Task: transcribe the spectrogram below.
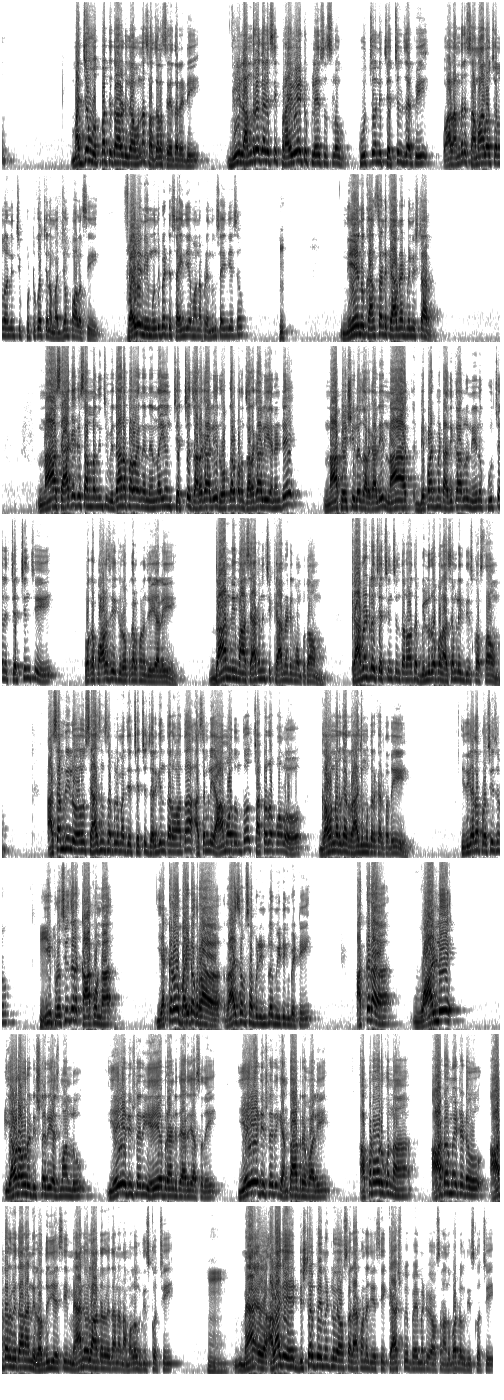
మద్యం ఉత్పత్తిదారుడిగా ఉన్న సజ్జల శ్రీధర్ రెడ్డి వీళ్ళందరూ కలిసి ప్రైవేటు ప్లేసెస్లో కూర్చొని చర్చలు జరిపి వాళ్ళందరి సమాలోచనలో నుంచి పుట్టుకొచ్చిన మద్యం పాలసీ ఫైల్ నీ ముందు పెట్టి సైన్ చేయమన్నప్పుడు ఎందుకు సైన్ చేసావు. నేను కన్సర్న్ క్యాబినెట్ మినిస్టర్ నా శాఖకి సంబంధించి విధానపరమైన నిర్ణయం చర్చ జరగాలి రూపకల్పన జరగాలి అని అంటే నా పేషీలో జరగాలి నా డిపార్ట్మెంట్ అధికారులు నేను కూర్చొని చర్చించి ఒక పాలసీకి రూపకల్పన చేయాలి. దాన్ని మా శాఖ నుంచి క్యాబినెట్కి పంపుతాం. క్యాబినెట్లో చర్చించిన తర్వాత బిల్లు రూపంలో అసెంబ్లీకి తీసుకొస్తాం. అసెంబ్లీలో శాసనసభ్యుల మధ్య చర్చ జరిగిన తర్వాత అసెంబ్లీ ఆమోదంతో చట్ట రూపంలో గవర్నర్ గారు రాజముద్రకు వెళ్తుంది. ఇది కదా ప్రొసీజరు? ఈ ప్రొసీజర్ కాకుండా ఎక్కడో బయట ఒక రా రాజ్యసభ సభ్యుడి ఇంట్లో మీటింగ్ పెట్టి అక్కడ వాళ్ళే ఎవరెవరు డిక్షనరీ యజమానులు ఏ ఏ డిక్షనరీ ఏ ఏ బ్రాండ్ తయారు చేస్తుంది ఏ ఏ డిక్షనరీకి ఎంత ఆర్డర్ ఇవ్వాలి అప్పటి వరకు ఉన్న ఆటోమేటెడ్ ఆర్డర్ విధానాన్ని రద్దు చేసి మాన్యువల్ ఆర్డర్ విధానాన్ని అమలులోకి తీసుకొచ్చి ఉమ్, మ్యా అలాగే డిజిటల్ పేమెంట్ల వ్యవస్థ లేకుండా చేసి క్యాష్ పేమెంట్ వ్యవస్థను అందుబాటులోకి తీసుకొచ్చి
